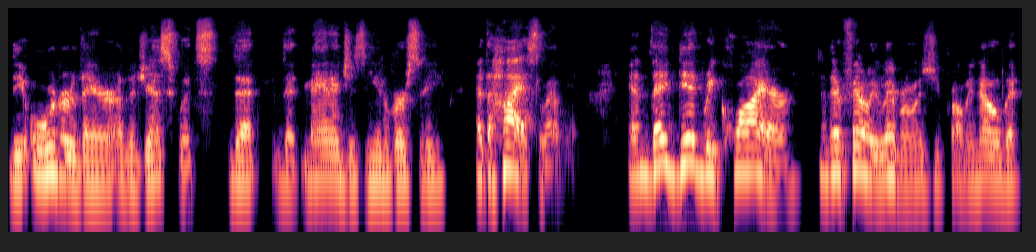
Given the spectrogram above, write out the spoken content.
the order there of the Jesuits that that manages the university at the highest level. And they did require, and they're fairly liberal, as you probably know, but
